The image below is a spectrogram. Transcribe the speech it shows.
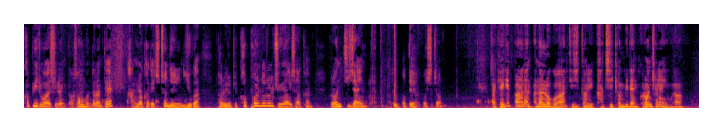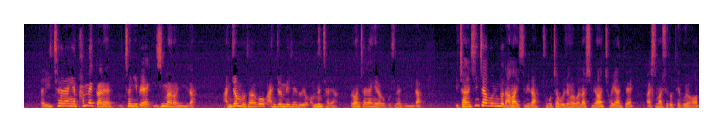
커피 좋아하시는 여성분들한테 강력하게 추천드리는 이유가 바로 이렇게 컵홀더를 중요하게 생각한 그런 디자인. 어때요? 멋있죠? 자, 계기판은 아날로그와 디지털이 같이 겸비된 그런 차량이고요. 자, 이 차량의 판매가는 2220만 원입니다. 완전 무사하고 완전 미세 노유 없는 차량. 그런 차량이라고 보시면 됩니다. 이 차는 신차 보증도 남아 있습니다. 중고차 보증을 원하시면 저희한테 말씀하셔도 되고요.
